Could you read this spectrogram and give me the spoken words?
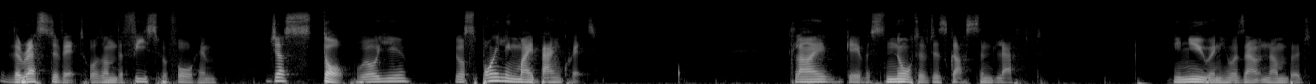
The rest of it was on the feast before him. Just stop, will you? You're spoiling my banquet. Clive gave a snort of disgust and left. He knew when he was outnumbered.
